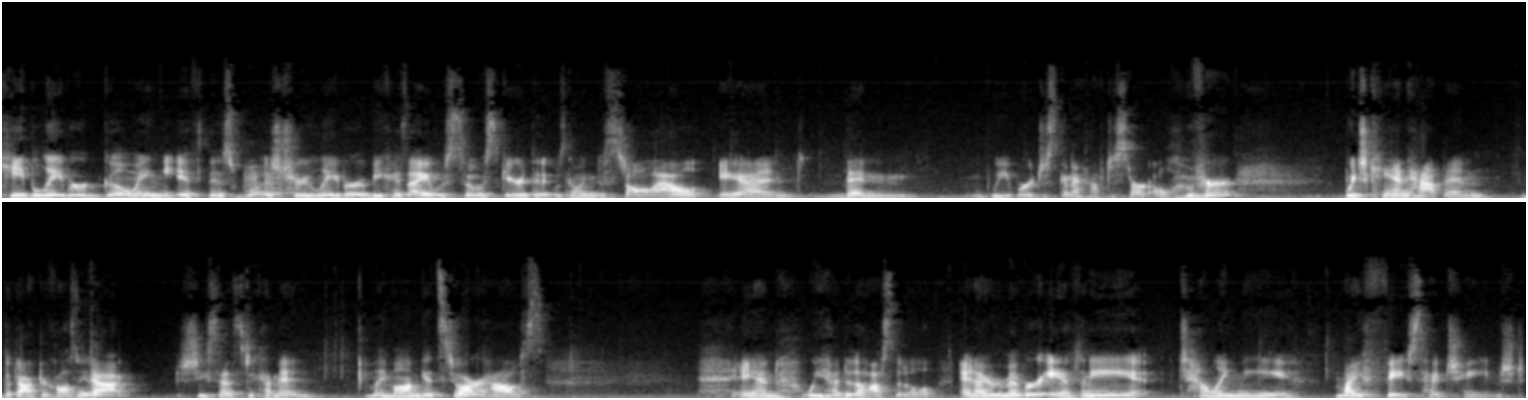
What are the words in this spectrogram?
keep labor going if this was true labor because I was so scared that it was going to stall out and then we were just gonna have to start all over, which can happen. The doctor calls me back. She says to come in. My mom gets to our house and we head to the hospital. And I remember Anthony telling me my face had changed.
